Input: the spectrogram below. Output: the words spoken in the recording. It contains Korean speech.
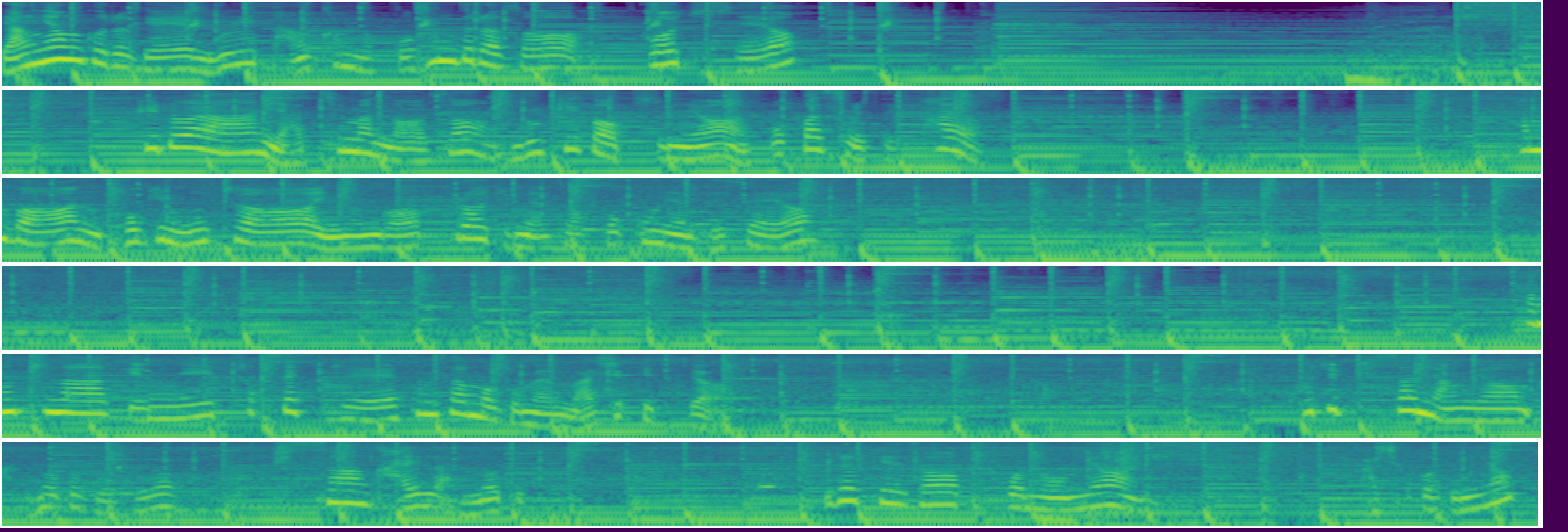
양념 그릇에 물 반 컵 넣고 흔들어서 부어주세요. 필요한 야채만 넣어서 물기가 없으면 볶았을 때 타요. 한번 고기 뭉쳐 있는 거 풀어주면서 볶으면 되세요. 상추나 깻잎, 속배추에 쌈싸 먹으면 맛있겠죠. 굳이 비싼 양념 안 넣어도 되고요. 비싼 과일 안 넣어도 돼요. 이렇게 해서 볶아 놓으면 맛있거든요.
